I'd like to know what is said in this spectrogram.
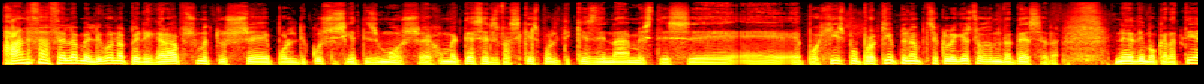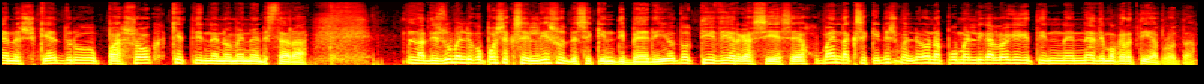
Αν θα θέλαμε λίγο να περιγράψουμε τους ε, πολιτικούς συσχετισμούς, έχουμε τέσσερις βασικές πολιτικές δυνάμεις της ε, ε, εποχής που προκύπτουν από τις εκλογές του 1974. Νέα Δημοκρατία, Ένωση Κέντρου, Πασόκ και την Ενωμένη Αριστερά να τις δούμε λίγο πώς εξελίσσονται σε εκείνη την περίοδο, τι διεργασίες έχουμε. Να ξεκινήσουμε λίγο να πούμε λίγα λόγια για την Νέα Δημοκρατία πρώτα.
